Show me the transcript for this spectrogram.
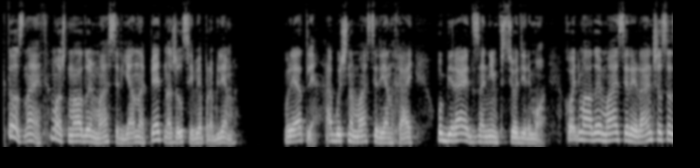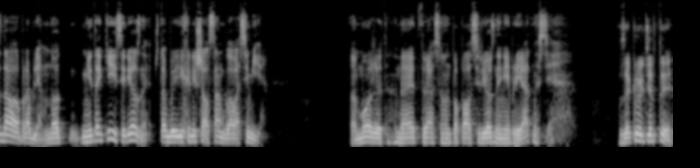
Кто знает, может, молодой мастер Ян опять нажил себе проблем. Вряд ли. Обычно мастер Ян Хай убирает за ним все дерьмо. Хоть молодой мастер и раньше создавал проблем, но не такие серьезные, чтобы их решал сам глава семьи. А может, на этот раз он попал в серьезные неприятности? Закройте рты.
